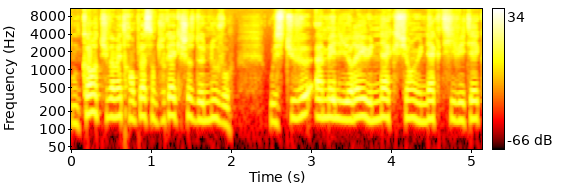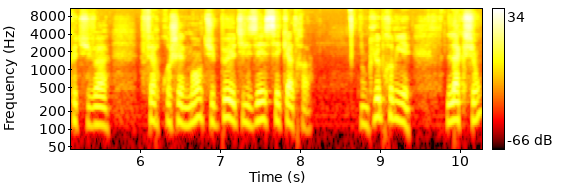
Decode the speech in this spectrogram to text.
donc quand tu vas mettre en place en tout cas quelque chose de nouveau, ou si tu veux améliorer une action, une activité que tu vas faire prochainement, tu peux utiliser ces 4 A. Donc le premier, l'action.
